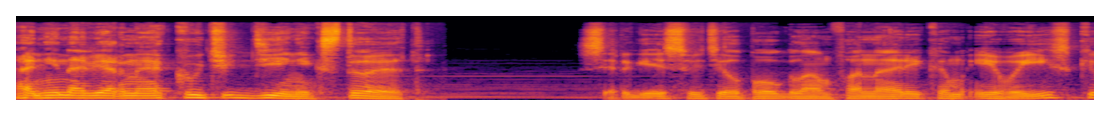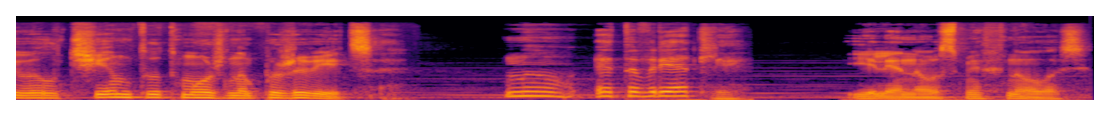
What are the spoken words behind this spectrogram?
Они, наверное, кучу денег стоят», Сергей светил по углам фонариком и выискивал, чем тут можно поживиться. «Ну, это вряд ли», — Елена усмехнулась.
